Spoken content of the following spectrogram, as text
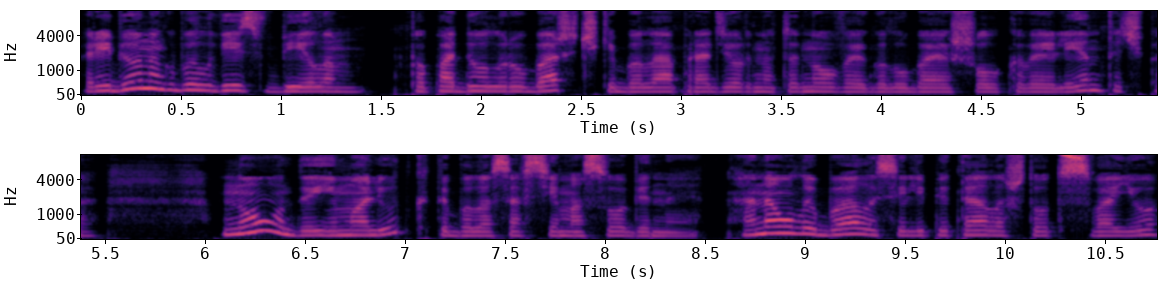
Ребенок был весь в белом, по подолу рубашечки была продернута новая голубая шелковая ленточка — ну, да и малютка-то была совсем особенная. Она улыбалась и лепетала что-то свое,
